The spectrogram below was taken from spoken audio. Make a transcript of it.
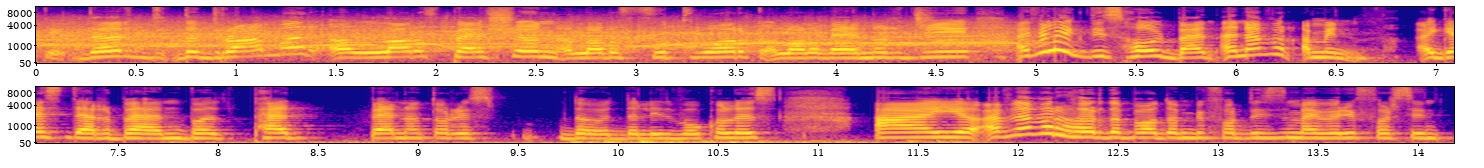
Okay, the, the drummer, a lot of passion, a lot of footwork, a lot of energy. I feel like this whole band, I never, I mean, I guess they're a band, but Pat Benatar is the, the lead vocalist. I, uh, I've never heard about them before. This is my very first in-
